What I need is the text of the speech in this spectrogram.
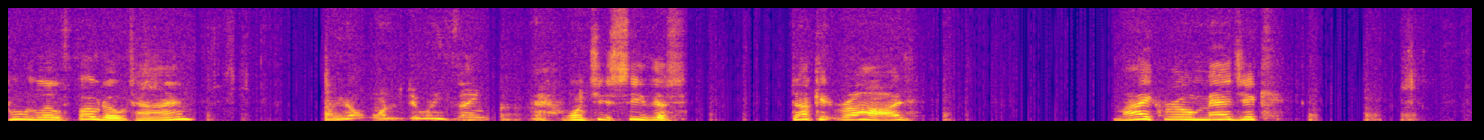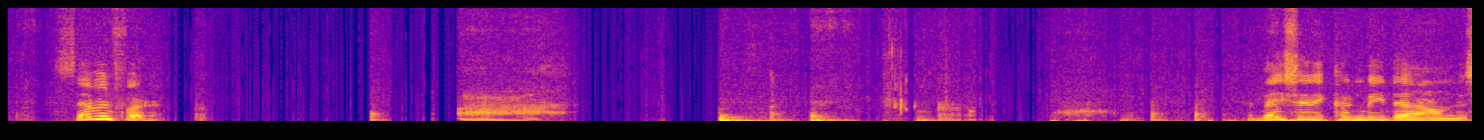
just want a little photo time. We don't want to do anything. I want you to see this Duckett rod. Micro Magic 7 footer. Ah. They said it couldn't be done on this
